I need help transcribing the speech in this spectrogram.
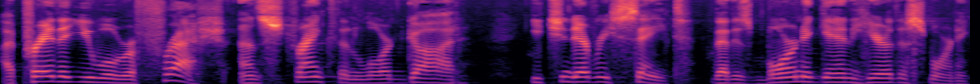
I pray that you will refresh and strengthen, Lord God, each and every saint that is born again here this morning.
